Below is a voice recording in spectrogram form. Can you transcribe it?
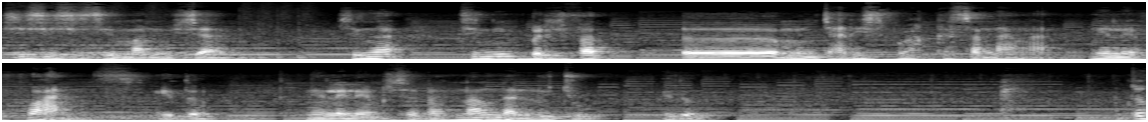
sisi-sisi manusia sehingga sini bersifat uh, mencari sebuah kesenangan nilai fun gitu nilai-nilai senang dan lucu gitu itu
